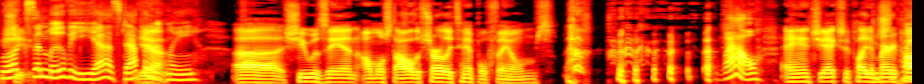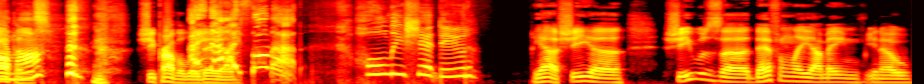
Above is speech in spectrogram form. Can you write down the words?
Books she, and movie, yes, definitely. Yeah. Uh, she was in almost all the Shirley Temple films. wow! And she actually played a Mary Poppins. A she probably I did. Know, I saw that. Holy shit, dude! Yeah, she uh, she was uh, definitely, I mean, you know,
